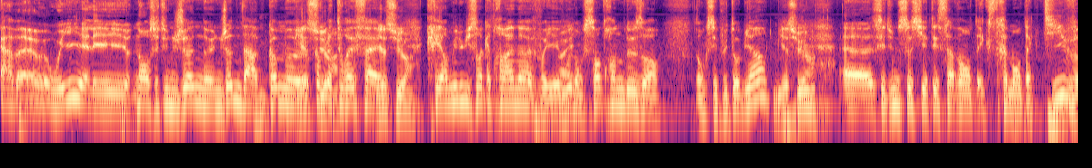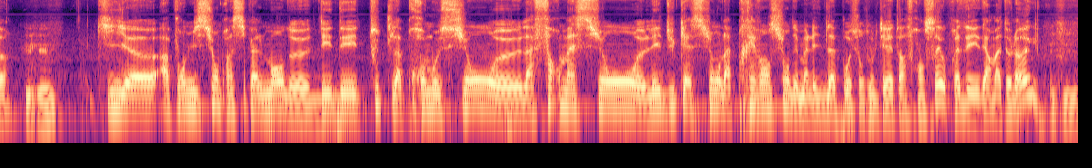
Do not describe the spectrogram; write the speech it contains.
Ah bah, euh, oui, elle est. Non, c'est une jeune, une jeune dame, comme, euh, Bien comme sûr, la Tour Eiffel. bien sûr, Créée en 1889, voyez-vous, Ouais. donc 132 ans. Donc c'est plutôt bien. bien sûr. Euh, c'est une société savante extrêmement active. Mhm. qui euh, a pour mission principalement de d'aider toute la promotion, euh, la formation, euh, l'éducation, la prévention des maladies de la peau sur tout le territoire français auprès des dermatologues Mhm.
